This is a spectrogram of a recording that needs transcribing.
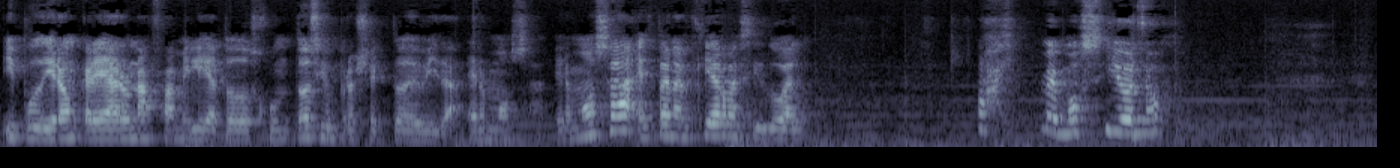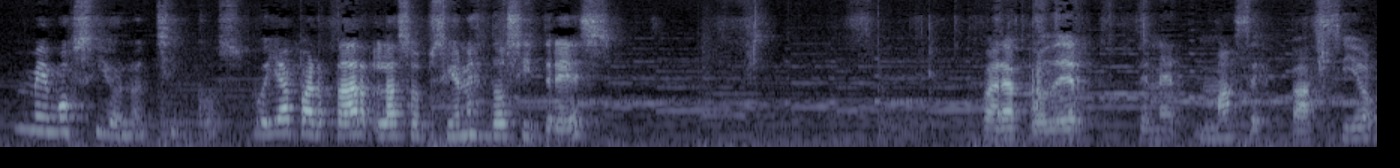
y pudieron crear una familia todos juntos y un proyecto de vida. Hermosa, hermosa esta energía residual. ¡Ay, me emociono! Me emociono, chicos. Voy a apartar las opciones 2 y 3 para poder tener más espacio.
